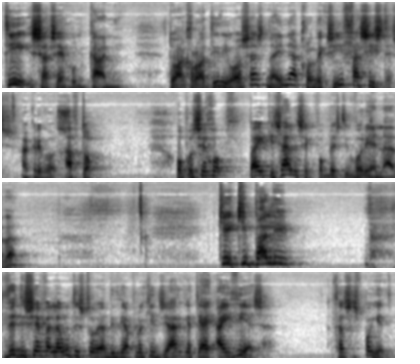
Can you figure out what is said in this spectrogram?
τι σας έχουν κάνει; Το ακροατήριό σας να είναι ακροδεξιοί φασίστες. Ακριβώς. Αυτό. Όπως έχω πάει και σε άλλες εκπομπές στη Βόρεια Ελλάδα και εκεί πάλι δεν τις έβαλα ούτε στο αντιδιαπλοκή GR γιατί αηδίασα. Θα σας πω γιατί.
